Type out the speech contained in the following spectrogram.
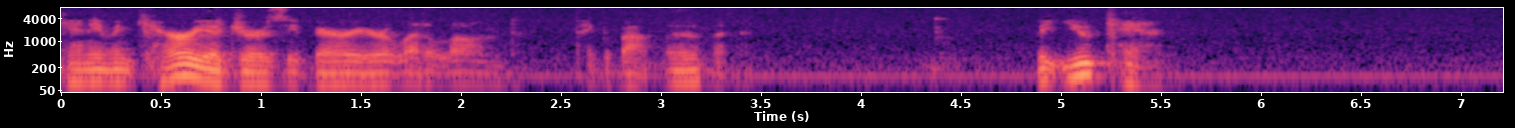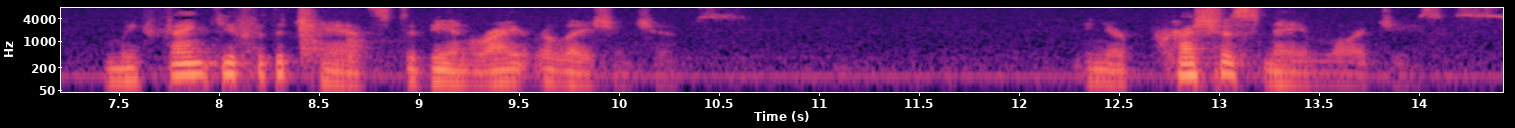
Can't even carry a jersey barrier, let alone think about moving it. But you can. And we thank you for the chance to be in right relationships. In your precious name, Lord Jesus.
